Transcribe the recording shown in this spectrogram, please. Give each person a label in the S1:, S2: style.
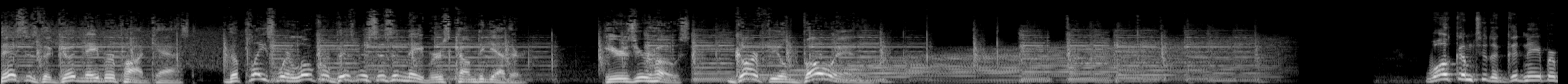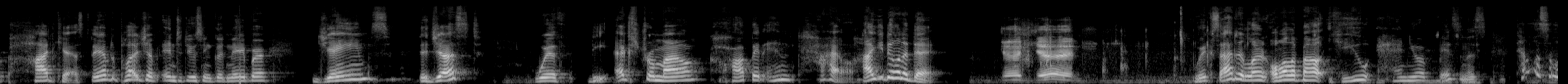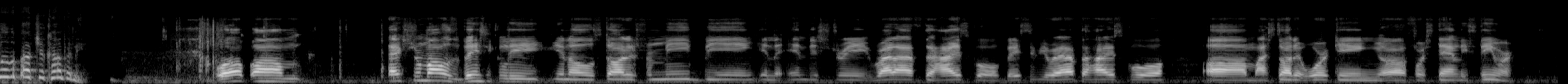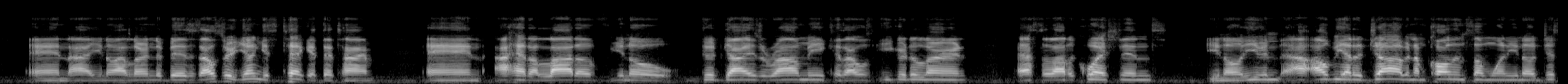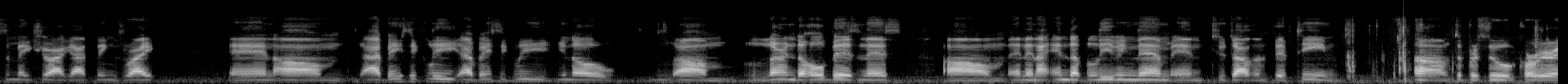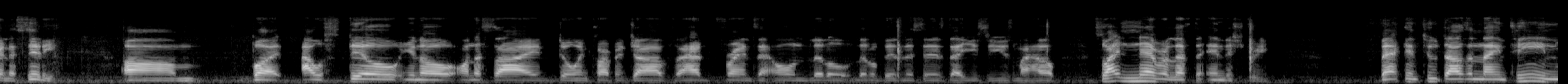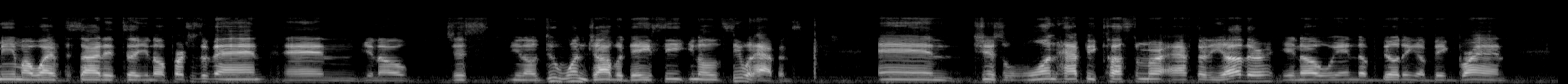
S1: This is the Good Neighbor Podcast, the place where local businesses and neighbors come together. Here's your host, Garfield Bowen.
S2: Welcome to the Good Neighbor Podcast. They have the pleasure of introducing Good Neighbor James Dieujuste with the Extra Mile Carpet and Tile. How you doing today?
S3: Good, good.
S2: We're excited to learn all about you and your business. Tell us a little about your company.
S3: Well, um, Extra Mile is basically, you know, started from me being in the industry right after high school. Basically, right after high school, um, I started working uh, for Stanley Steamer, and I, you know, I learned the business. I was their youngest tech at that time, and I had a lot of, you know, good guys around me because I was eager to learn asked a lot of questions. You know, even I'll be at a job and I'm calling someone, you know, just to make sure I got things right. And um, I basically, I basically, you know, um, learned the whole business. Um, and then I end up leaving them in 2015 um, to pursue a career in the city. Um, but I was still, you know, on the side doing carpet jobs. I had friends that owned little little businesses that used to use my help. So I never left the industry. Back in 2019, me and my wife decided to, you know, purchase a van and, you know, just, you know, do one job a day, see, you know, see what happens. And just one happy customer after the other, you know, we end up building a big brand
